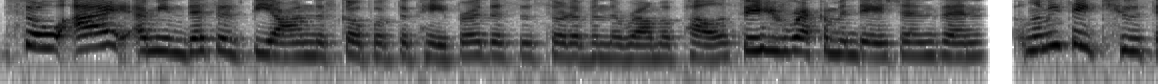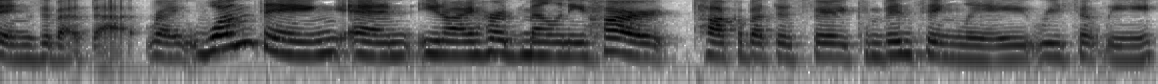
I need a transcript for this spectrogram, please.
So I, I mean, this is beyond the scope of the paper. This is sort of in the realm of policy recommendations. And let me say two things about that, right? One thing, and, you know, I heard Melanie Hart talk about this very convincingly recently,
